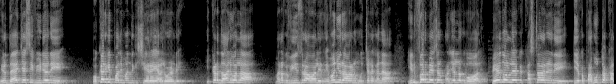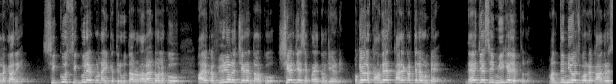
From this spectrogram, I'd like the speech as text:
మీరు దయచేసి వీడియోని ఒకరికి పది మందికి షేర్ అయ్యేలా చూడండి. ఇక్కడ దానివల్ల మనకు వ్యూస్ రావాలి రెవెన్యూ రావాలని ముచ్చట కన్నా ఇన్ఫర్మేషన్ ప్రజల్లోకి పోవాలి. పేదోళ్ళ యొక్క కష్టాలు అనేది ఈ యొక్క ప్రభుత్వ కళ్ళకు కానీ సిగ్గు సిగ్గు లేకుండా ఇంకా తిరుగుతూ ఉన్నారు. అలాంటి వాళ్ళకు ఆ యొక్క వీడియోలో చేరేంత వరకు షేర్ చేసే ప్రయత్నం చేయండి. ఒకవేళ కాంగ్రెస్ కార్యకర్తలే ఉంటే దయచేసి మీకే చెప్తున్నా. మంత్రి నియోజకవర్గ కాంగ్రెస్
